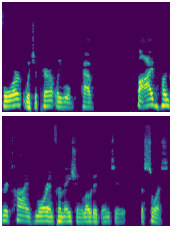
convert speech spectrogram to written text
4, which apparently will have 500 times more information loaded into the source.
